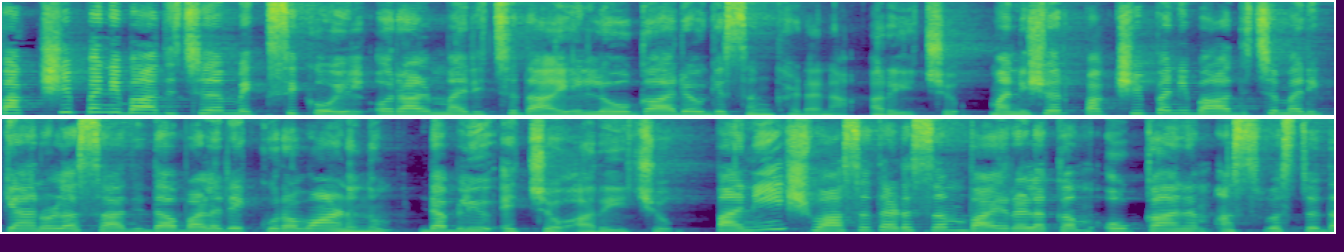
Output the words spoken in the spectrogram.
പക്ഷിപ്പനി ബാധിച്ച് മെക്സിക്കോയിൽ ഒരാൾ മരിച്ചതായി ലോകാരോഗ്യ സംഘടന അറിയിച്ചു. മനുഷ്യർ പക്ഷിപ്പനി ബാധിച്ച് മരിക്കാനുള്ള സാധ്യത വളരെ കുറവാണെന്നും ഡബ്ല്യു അറിയിച്ചു. പനി ശ്വാസതടസ്സം വയറിളക്കം ഓക്കാനം അസ്വസ്ഥത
